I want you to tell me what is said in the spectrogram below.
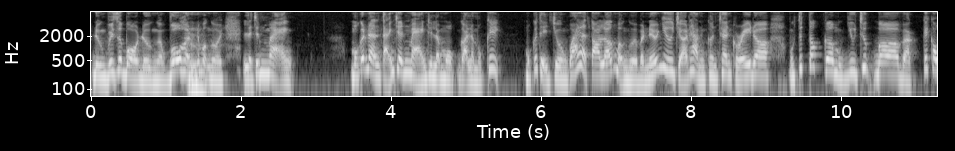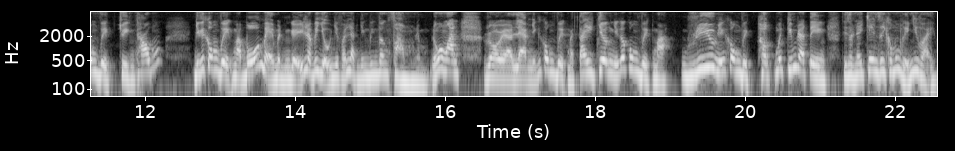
đường visible đường vô hình Ừ. đó mọi người là trên mạng một cái nền tảng trên mạng thì là một gọi là một cái một cái thị trường quá là to lớn mọi người. Và nếu như trở thành content creator một tiktoker một youtuber và cái công việc truyền thống những cái công việc mà bố mẹ mình nghĩ là ví dụ như phải làm nhân viên văn phòng này, đúng không anh? Rồi à, làm những cái công việc mà tay chân những cái công việc mà real những cái công việc thật mới kiếm ra tiền thì thời nay Gen Z không có nghĩ như vậy.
